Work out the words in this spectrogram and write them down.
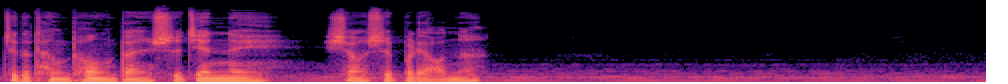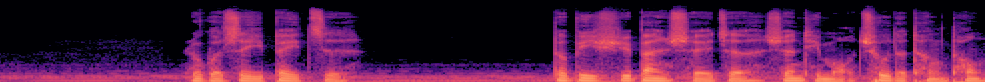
这个疼痛短时间内消失不了呢？如果这一辈子都必须伴随着身体某处的疼痛，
